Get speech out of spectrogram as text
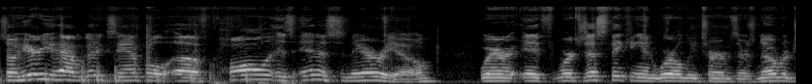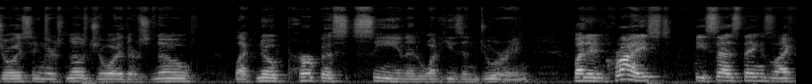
So here you have a good example of Paul is in a scenario where if we're just thinking in worldly terms, there's no rejoicing, there's no joy, there's no like no purpose seen in what he's enduring. But in Christ, he says things like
